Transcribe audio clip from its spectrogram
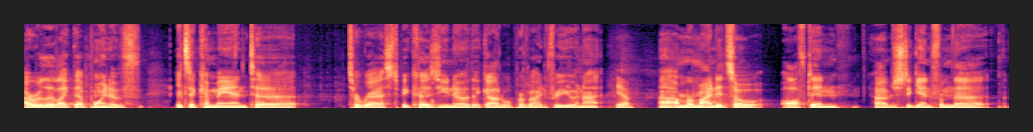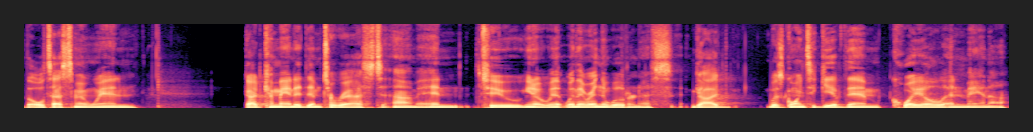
I really like that point of it's a command to to rest because you know that God will provide for you, and I Yeah. uh, I'm reminded so often, uh, just again from the the Old Testament when God commanded them to rest, um, and to you know when, when they were in the wilderness, God was going to give them quail and manna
